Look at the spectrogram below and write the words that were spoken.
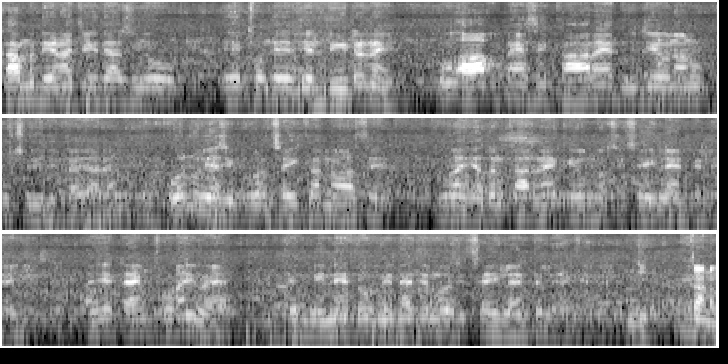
ਕੰਮ ਦੇਣਾ ਚਾਹੀਦਾ ਸੀ, ਉਹ ਇਥੋਂ ਦੇ ਜਿਹੜੇ ਲੀਡਰ ਨੇ, ਉਹ ਆਪ ਪੈਸੇ ਖਾ ਰਹੇ, ਦੂਜੇ ਉਹਨਾਂ ਨੂੰ ਕੁਝ ਨਹੀਂ ਦਿੱਤਾ ਜਾ ਰਿਹਾ। ਉਹਨੂੰ ਵੀ ਅਸੀਂ ਪੂਰਾ ਸਹੀ ਕਰਨ ਵਾਸਤੇ ਪੂਰਾ ਯਤਨ ਕਰ ਰਹੇ ਹਾਂ ਕਿ ਉਹਨੂੰ ਅਸੀਂ ਸਹੀ ਲਾਈਨ ਤੇ ਲੈ ਆਈਏ ਅਜੇ ਟਾਈਮ ਥੋੜਾ ਹੀ ਹੋਇਆ ਹੈ, ਤੇ ਮਹੀਨੇ, ਦੋ ਮਹੀਨੇ ਚ ਉਹਨੂੰ ਅਸੀਂ ਸਹੀ ਲਾਈਨ ਤੇ ਲੈ ਕੇ ਜੀ, ਧੰਨਵਾਦ।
